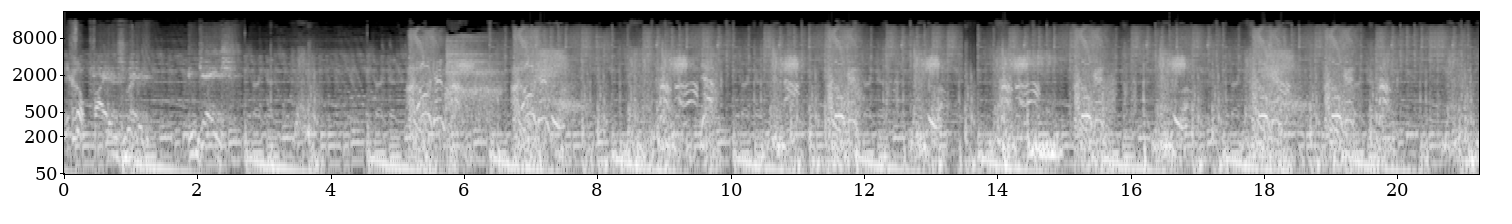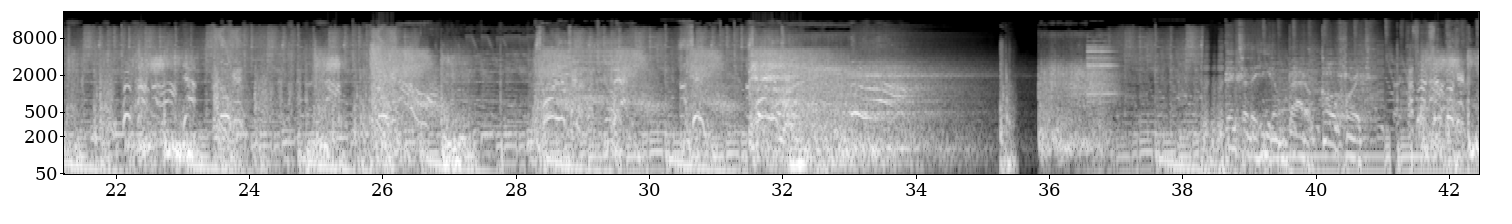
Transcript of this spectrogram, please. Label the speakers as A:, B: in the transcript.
A: 行くぞファイル is ready. Engage. 波
B: 動拳波動拳や波動拳波動拳
C: 波動拳波動拳波動拳
B: や波動拳
A: Answer the heat of battle. Go for it.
